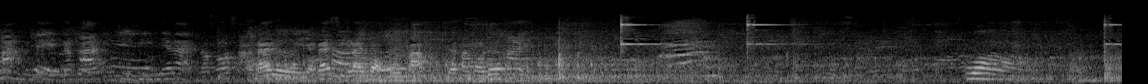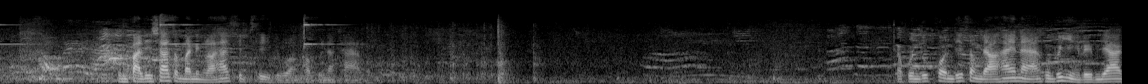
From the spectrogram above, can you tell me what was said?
ทางเพจนะคะทีพีเนี่ยแหละ แล้วก็สั่งได้เลย อยากได้สีอะไรบอกเลยครับ เดี๋ยวทำออเดอร์ให้ ว้าวส่งได้เลยนะ คุณปาริชาติส่งมา 154 ดวงขอบคุณนะครับ ขอบ คุณทุกคนที่ส่งดาวให้นะ คุณผู้หญิงลืมยาก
